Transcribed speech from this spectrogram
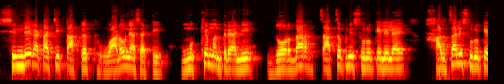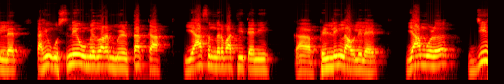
शिंदे गटाची ताकद वाढवण्यासाठी मुख्यमंत्र्यांनी जोरदार चाचपणी सुरू केलेली आहे हालचाली सुरू केलेल्या आहेत. काही उसने उमेदवार मिळतात का? या संदर्भातही त्यांनी फिल्डिंग लावलेली आहे. यामुळं जी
